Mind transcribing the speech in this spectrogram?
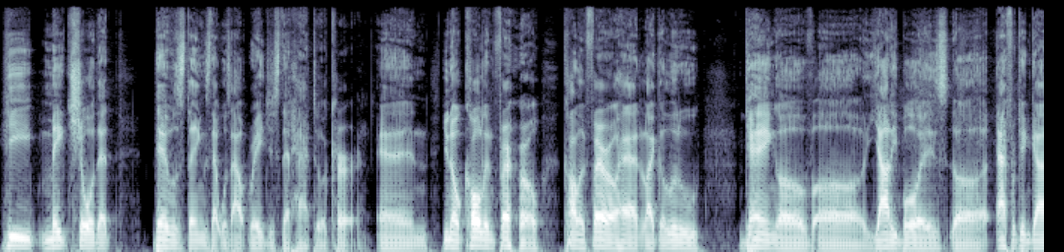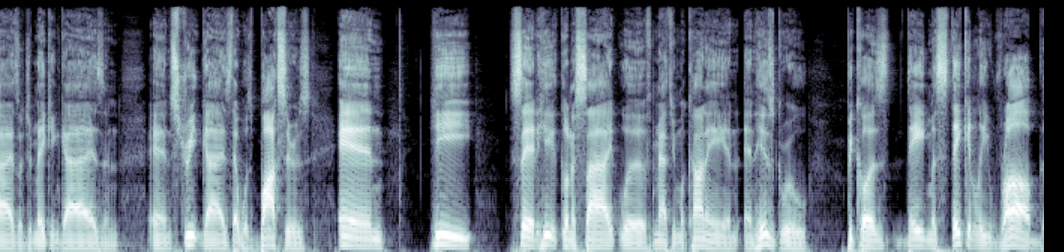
he made sure that there was things that was outrageous that had to occur. And you know, Colin Farrell, Colin Farrell had like a little gang of uh yachty boys, uh African guys or Jamaican guys and and street guys that was boxers and he said he's gonna side with Matthew McConaughey and, and his group because they mistakenly robbed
